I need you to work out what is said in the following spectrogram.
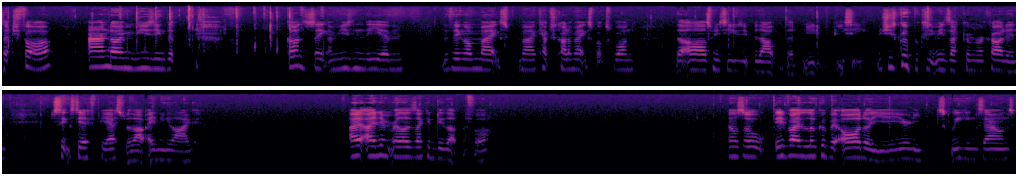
Touch 4, and I'm using the. God's sake, I'm using the um, the thing on my my capture card on my Xbox One that allows me to use it without the need of a PC, which is good because it means I can record in 60 FPS without any lag. I I didn't realize I could do that before. Also, if I look a bit odd or you hear any squeaking sounds,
